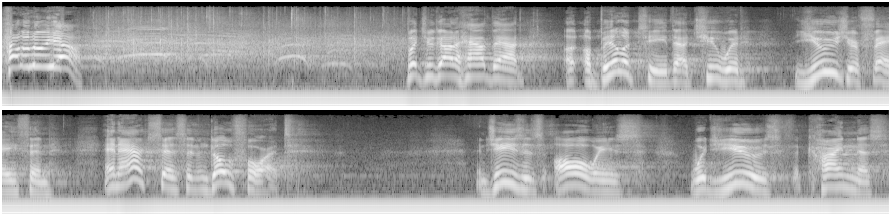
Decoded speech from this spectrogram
Hallelujah. But you got to have that uh, ability that you would use your faith and, and access it and go for it. And Jesus always would use the kindness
